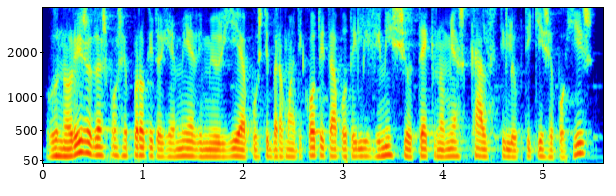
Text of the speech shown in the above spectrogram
γνωρίζοντας πως επρόκειτο για μια δημιουργία που στην πραγματικότητα αποτελεί γνήσιο τέκνο μιας καλτ τηλεοπτικής εποχής,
